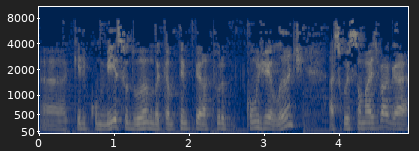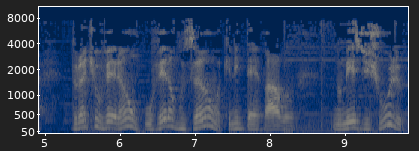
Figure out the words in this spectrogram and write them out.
ah, aquele começo do ano, daquela temperatura congelante, as coisas são mais devagar. Durante o verão, o verãozão, aquele intervalo no mês de julho,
